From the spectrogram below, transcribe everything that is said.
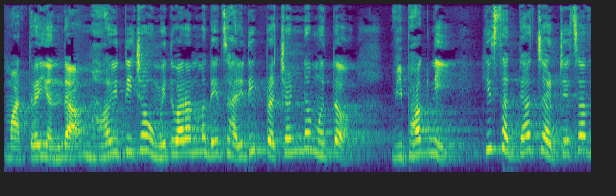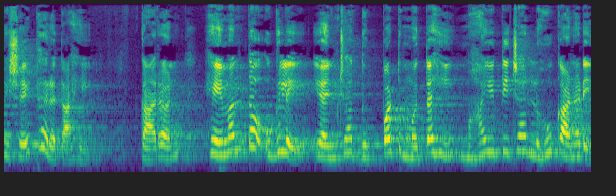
मात्र यंदा महायुतीच्या उमेदवारांमध्ये झालेली प्रचंड मतं विभागणी ही सध्या चर्चेचा विषय ठरत आहे. कारण हेमंत उगले यांच्या दुप्पट मतही महायुतीच्या लोहू कानडे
